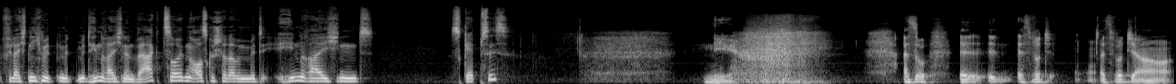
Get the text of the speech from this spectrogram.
vielleicht nicht mit, mit, mit hinreichenden Werkzeugen ausgestattet, aber mit hinreichend Skepsis? Nee. Also äh, es wird es wird ja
